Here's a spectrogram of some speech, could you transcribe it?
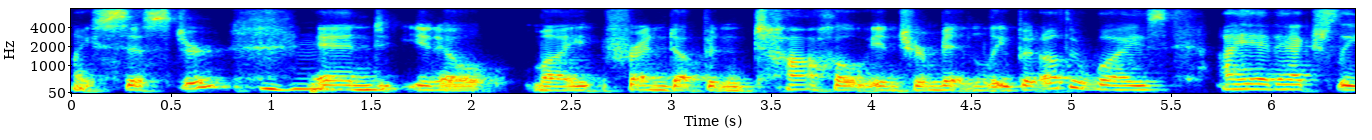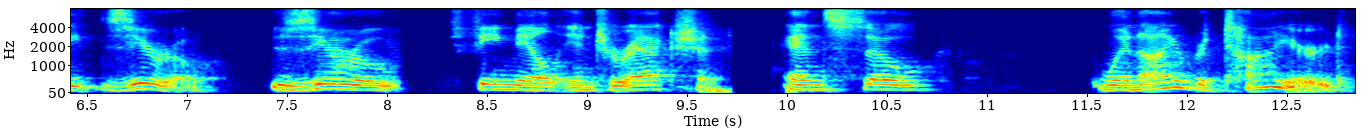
my sister mm-hmm. and you know my friend up in Tahoe intermittently but otherwise I had actually zero zero yeah. female interaction. And so when I retired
